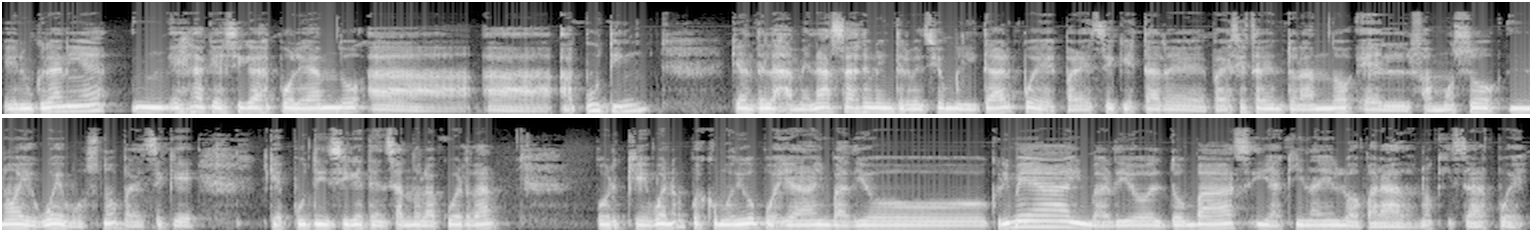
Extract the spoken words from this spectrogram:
en Ucrania mm, es la que siga espoleando a, a, Putin, que ante las amenazas de una intervención militar, pues parece que estar, eh, parece estar entonando el famoso no hay huevos, ¿no? Parece que, que Putin sigue tensando la cuerda porque bueno, pues como digo, pues ya invadió Crimea, invadió el Donbass y aquí nadie lo ha parado, ¿no? Quizás pues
